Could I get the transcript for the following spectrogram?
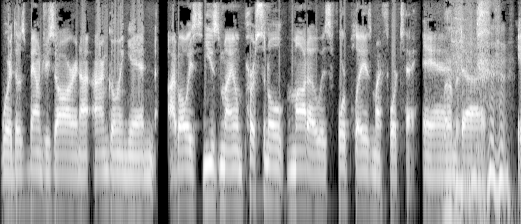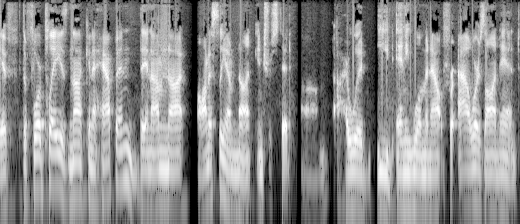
where those boundaries are, and I, I'm going in. I've always used my own personal motto: "Is foreplay is my forte." And uh, if the foreplay is not going to happen, then I'm not. Honestly, I'm not interested. Um, I would eat any woman out for hours on end,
